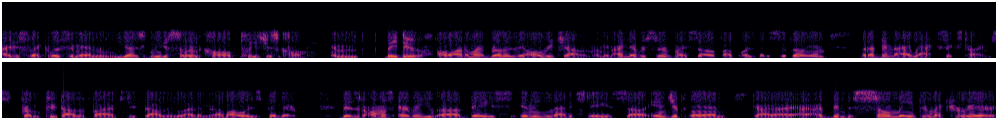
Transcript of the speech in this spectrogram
I just like, listen, man, you guys need someone to call. Please just call me. And they do. A lot of my brothers, they all reach out. I mean, I never served myself. I've always been a civilian, but I've been to Iraq six times from 2005 to 2011. I've always been there. Visited almost every uh, base in the United States, uh, in Japan. God, I, I've been to so many through my career.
